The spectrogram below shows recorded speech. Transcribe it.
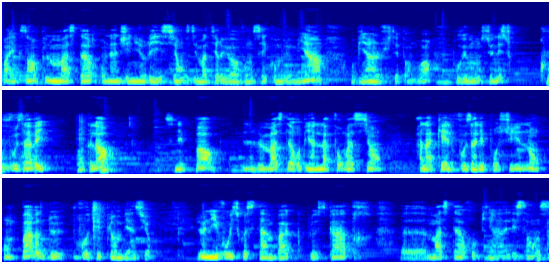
par exemple, master en ingénierie et sciences des matériaux avancés comme le mien, ou bien, je sais pas moi, vous pouvez mentionner ce que vous avez. Donc là, ce n'est pas le master ou bien la formation à laquelle vous allez postuler. Non, on parle de vos diplômes, bien sûr. Le niveau, est-ce que c'est un bac plus 4, euh, master ou bien licence?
